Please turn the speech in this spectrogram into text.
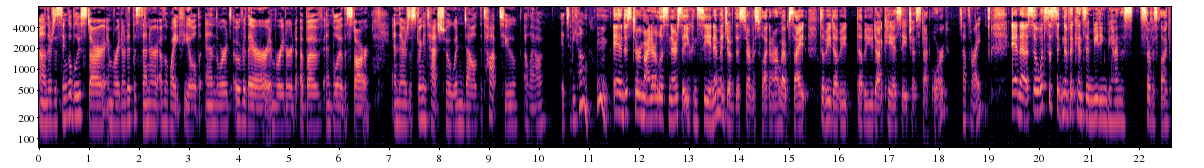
Uh, there's a single blue star embroidered at the center of the white field, and the words over there are embroidered above and below the star. And there's a string attached to a wooden dowel at the top to allow it to be hung. Hmm. And just to remind our listeners that you can see an image of this service flag on our website, www.kshs.org. That's right. And uh, so, what's the significance and meaning behind this service flag?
